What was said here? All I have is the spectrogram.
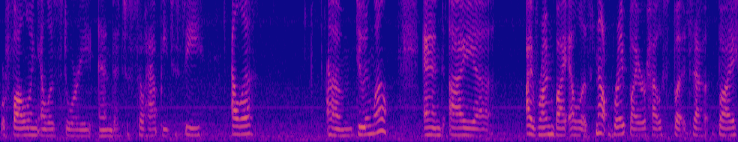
We're following Ella's story, and just so happy to see Ella um, doing well. And I, uh, I run by Ella's, not right by her house, but uh, by,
